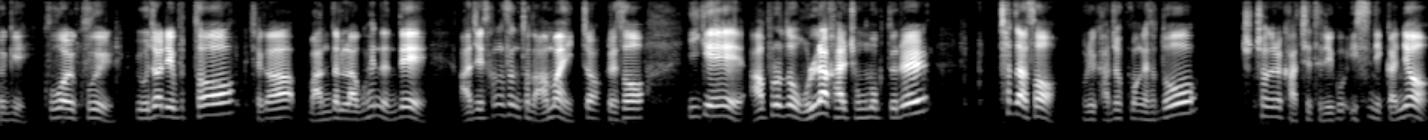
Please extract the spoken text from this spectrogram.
여기 9월 9일 요 자리부터 제가 만들려고 했는데 아직 상승 더 남아 있죠. 그래서 이게 앞으로도 올라갈 종목들을 찾아서 우리 가족방에서도 추천을 같이 드리고 있으니까요.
